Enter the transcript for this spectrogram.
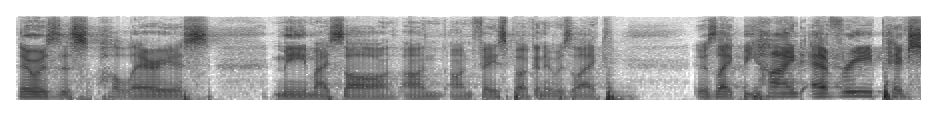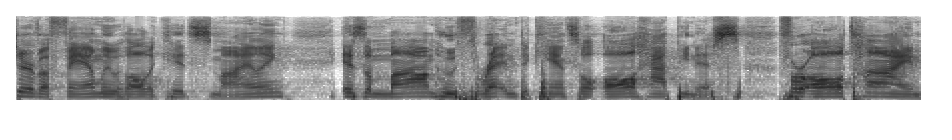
There was this hilarious meme I saw on, on Facebook, and it was like, it was like behind every picture of a family with all the kids smiling is the mom who threatened to cancel all happiness for all time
